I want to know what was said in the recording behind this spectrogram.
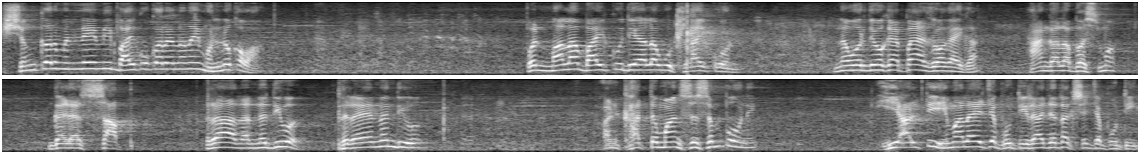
शंकर म्हणले मी बायको करायला नाही म्हणलो कवा. पण मला बायको द्यायला उठलाय कोण? नवरदेव काय पायाच काय का? अंगाला भस्म गळ्यात साप राहला नदीव फिरायला नंदीव आणि खातं माणसं संपवणे. ही आलती हिमालयाच्या पोटी राजदक्षाच्या पोटी.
